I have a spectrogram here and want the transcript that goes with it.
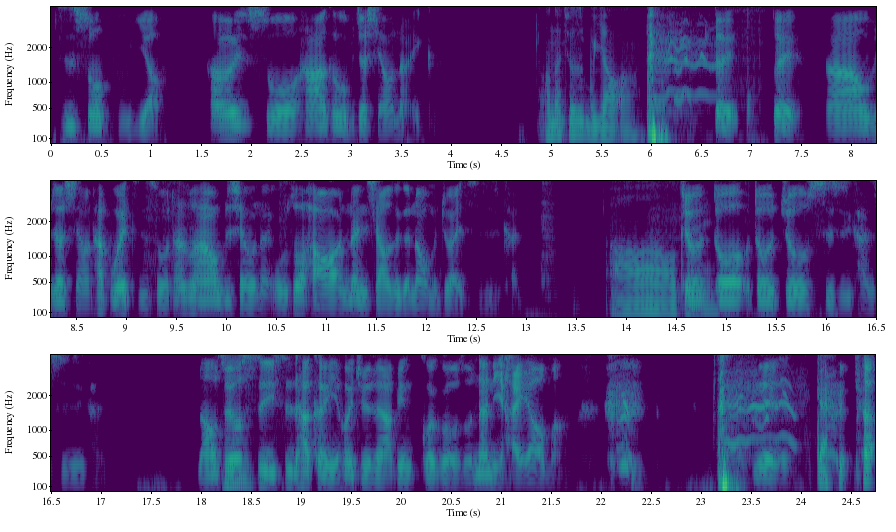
直说不要，他会说：“哈，可我比较想要哪一个？”哦，那就是不要啊。对对啊，我比较想要，他不会直说，他说：“啊，我比较想要哪个？”我说：“好啊，那你想要这个，那我们就来试试看。”哦，okay. 就都都就试试看，试试看。然后最后试一试，他可能也会觉得哪边怪怪。我说：“那你还要吗？” 对，他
